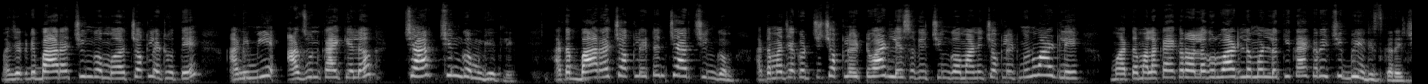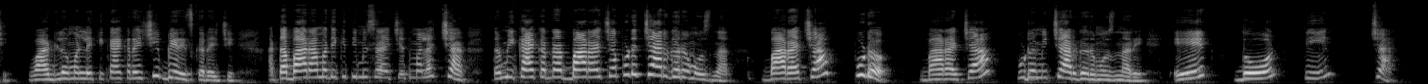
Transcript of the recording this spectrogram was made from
माझ्याकडे बारा चिंगम चॉकलेट होते. आणि मी अजून काय केलं? चार चिंगम घेतले. आता बारा चॉकलेट आणि चार चिंगम. आता माझ्याकडचे चॉकलेट वाढले सगळे चिंगम आणि चॉकलेट म्हणून वाढले. मग आता मला काय करावं लागेल? वाढलं म्हणलं की काय करायची? बेरीज करायची. वाढलं म्हणलं की काय करायची? बेरीज करायची. आता बारामध्ये किती मिसळायचे आहेत मला? चार. तर मी काय करणार? बाराच्या पुढे चार घरं मोजणार. बाराच्या पुढं. बाराच्या पुढं मी चार घरं मोजणार आहे. एक दोन तीन चार.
